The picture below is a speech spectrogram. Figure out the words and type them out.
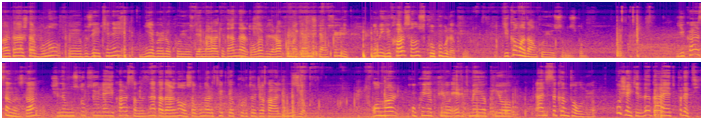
Arkadaşlar bunu e, bu zeytini niye böyle koyuyoruz diye merak edenler de olabilir. Aklıma gelmişken söyleyeyim. Bunu yıkarsanız koku bırakıyor. Yıkamadan koyuyorsunuz bunu. Yıkarsanız da şimdi musluk suyuyla yıkarsanız ne kadar ne olsa bunları tek tek kurutacak haliniz yok. Onlar koku yapıyor, eritme yapıyor. Yani sıkıntı oluyor. Bu şekilde gayet pratik.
